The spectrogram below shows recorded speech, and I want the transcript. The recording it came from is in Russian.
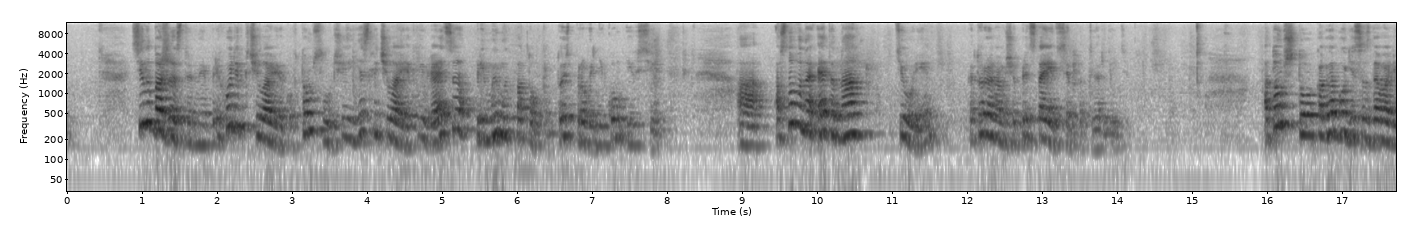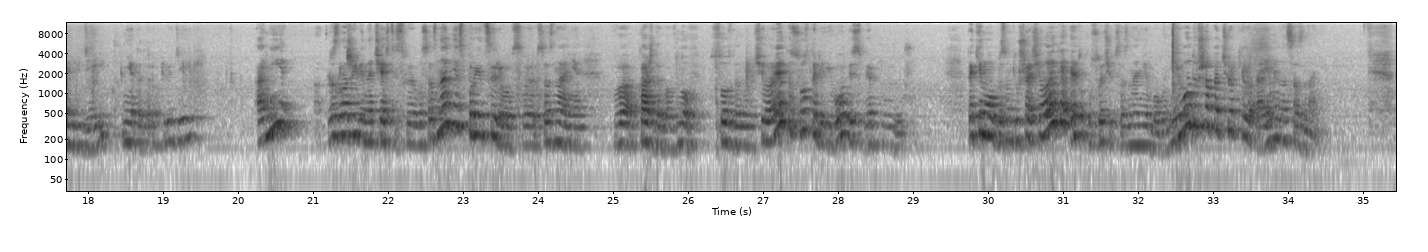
Силы божественные приходят к человеку в том случае, если человек является прямым их потоком, то есть проводником их. А, основано это на теории, которую нам еще предстоит всем подтвердить, о том, что когда боги создавали людей, некоторых людей, они разложили на части своего сознания, спроецировав свое сознание в каждого вновь созданного человека, создали его бессмертную душу. Таким образом, душа человека это кусочек сознания Бога. Не его душа, подчеркиваю, а именно сознание.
